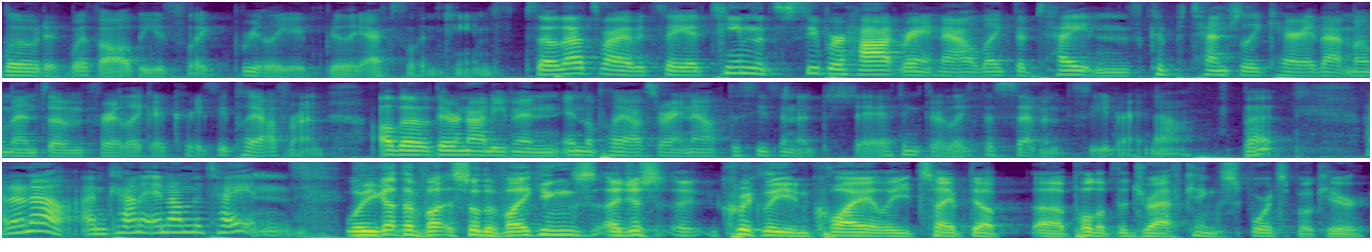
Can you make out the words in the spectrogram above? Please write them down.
loaded with all these like really really excellent teams. So that's why I would say a team that's super hot right now, like the Titans, could potentially carry that momentum for like a crazy playoff run. Although they're not even in the playoffs right now. The season ended today. I think they're like the seventh seed right now. But I don't know. I'm kind of in on the Titans. Well, you got the so the Vikings. I just uh, quickly and quietly typed up, uh, pulled up the DraftKings sportsbook here.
